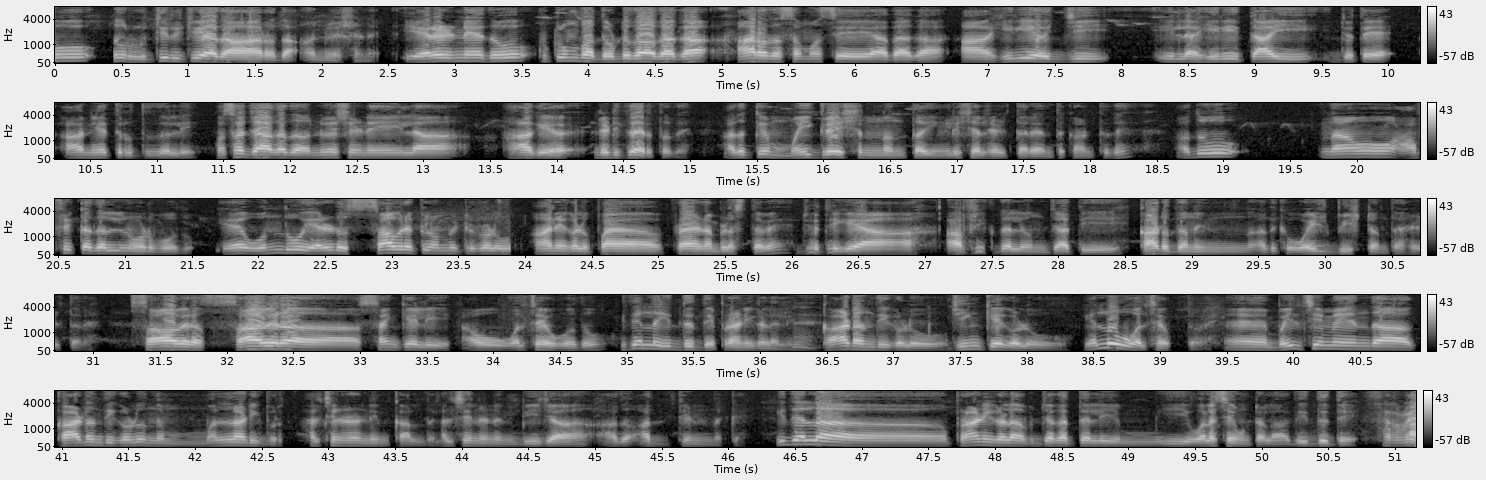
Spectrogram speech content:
ರುಚಿ ರುಚಿಯಾದ ಆಹಾರದ ಅನ್ವೇಷಣೆ, ಎರಡನೇದು ಕುಟುಂಬ ದೊಡ್ಡದಾದಾಗ, ಆಹಾರದ ಸಮಸ್ಯೆ ಆದಾಗ, ಆ ಹಿರಿಯ ಅಜ್ಜಿ ಇಲ್ಲ ಹಿರಿ ತಾಯಿ ಜೊತೆ ಆ ನೇತೃತ್ವದಲ್ಲಿ ಹೊಸ ಜಾಗದ ಅನ್ವೇಷಣೆ ಇಲ್ಲ ಹಾಗೆ ನಡೀತಾ ಇರ್ತದೆ. ಅದಕ್ಕೆ ಮೈಗ್ರೇಷನ್ ಅಂತ ಇಂಗ್ಲೀಷಲ್ಲಿ ಹೇಳ್ತಾರೆ ಅಂತ ಕಾಣ್ತದೆ. ಅದು ನಾವು ಆಫ್ರಿಕಾದಲ್ಲಿ ನೋಡ್ಬೋದು. ಏ ಒಂದು ಎರಡು ಸಾವಿರ ಕಿಲೋಮೀಟರ್ಗಳು ಆನೆಗಳು ಪ್ರಯಾಣ ಬೆಳೆಸ್ತವೆ. ಜೊತೆಗೆ ಆ ಆಫ್ರಿಕಾದಲ್ಲಿ ಒಂದು ಜಾತಿ ಕಾಡು ದನ ಅದಕ್ಕೆ ವೈಲ್ಡ್ ಬೀಸ್ಟ್ ಅಂತ ಹೇಳ್ತಾರೆ. ಸಾವಿರ ಸಾವಿರ ಸಂಖ್ಯೆಯಲ್ಲಿ ಅವು ವಲಸೆ ಹೋಗೋದು. ಇದೆಲ್ಲ ಇದ್ದದ್ದೇ ಪ್ರಾಣಿಗಳಲ್ಲಿ. ಕಾಡಂದಿಗಳು ಜಿಂಕೆಗಳು ಎಲ್ಲವೂ ವಲಸೆ ಹೋಗ್ತವೆ. ಬೈಲ್ಸೀಮೆಯಿಂದ ಬಯಲ್ಸೀಮೆಯಿಂದ ಕಾಡಂದಿಗಳು ನಮ್ಮ ಮಲೆನಾಡಿಗೆ ಬರುತ್ತೆ. ಹಲಸಿನ ಹಣ್ಣಿನ ಕಾಲದಲ್ಲಿ. ಹಲಸಿನ ಹಣ್ಣಿನ ಬೀಜ ಅದು ಅದು ತಿನ್ನಕ್ಕೆ ಇದೆಲ್ಲ ಪ್ರಾಣಿಗಳ ಜಗತ್ತಲ್ಲಿ ಈ ವಲಸೆ ಉಂಟಲ್ಲ ಅದು ಇದ್ದದ್ದೇ.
